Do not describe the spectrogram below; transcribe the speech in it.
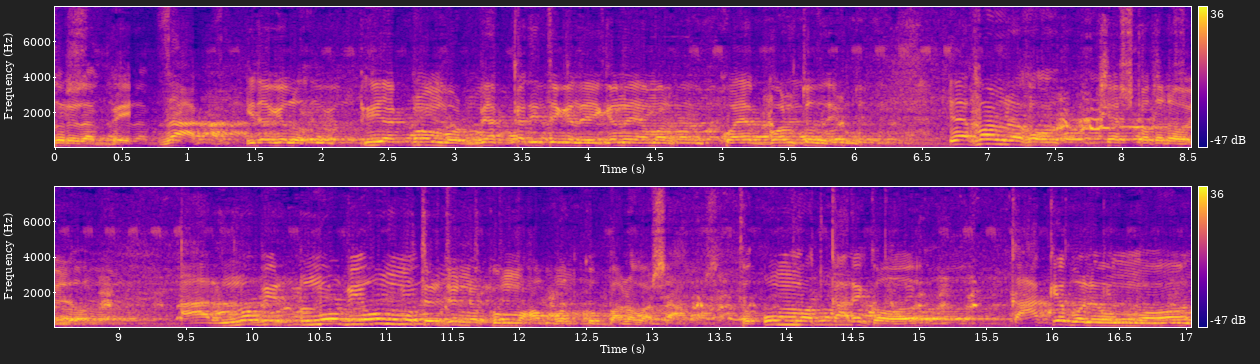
ধরে রাখবে। যাক এক নম্বর, ব্যাখ্যা দিতে গেলে এখানে আমার কয়েক ঘণ্টা এখন এখন শেষ কথাটা হইল, আর নবীর, নবী উম্মতের জন্য খুব মহব্বত, খুব ভালোবাসা। তো উম্মত কারে কয়? কাকে বলে উম্মত?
